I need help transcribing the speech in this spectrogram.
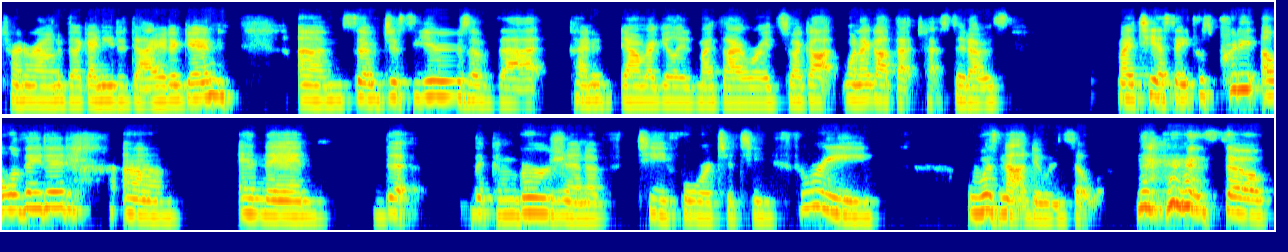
turn around and be like, I need a diet again. Um, so just years of that kind of downregulated my thyroid. So I got, when I got that tested, I was, my TSH was pretty elevated. Um, and then the, the conversion of T4 to T3 was not doing so well. so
